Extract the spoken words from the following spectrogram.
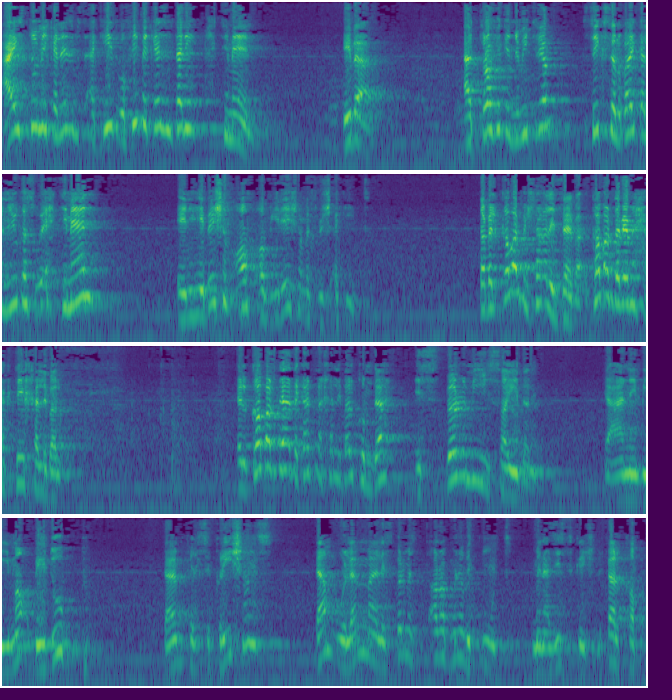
عايز two mechanisms أكيد وفي mechanism تاني احتمال. إيه بقى؟ atrophic endometrium thick cervical mucus واحتمال inhibition of ovulation بس مش أكيد. طب ال copper بيشتغل إزاي بقى؟ ال copper ده بيعمل حاجتين خلي بالكم. ال copper ده يا دكاترة خلي بالكم ده spermicidal يعني بيدوب تمام في ال secretions تمام ولما ال sperm تقرب منه بتموت من هذه ال secretion فيها ال copper.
